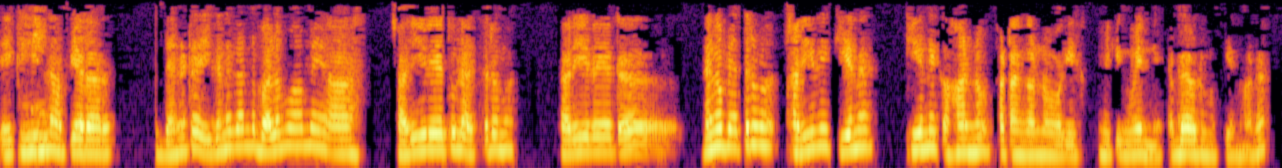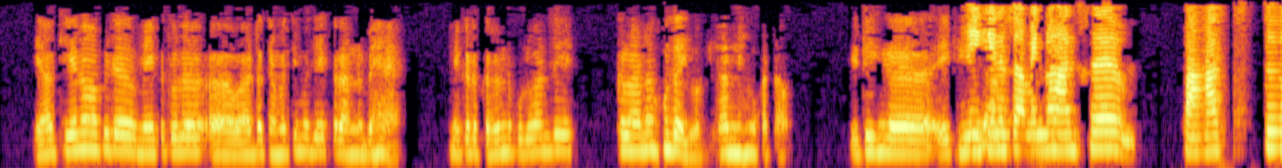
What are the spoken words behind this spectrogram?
ඒකෙන් අපි අර අර දැනට ඉගෙන ගන්න බලමු මේ ශරීරය තුල ඇත්තටම ශරීරයට දැන් අපි ඇත්තටම ශරීරය කියන කියන එක අහන්න පටන් ගන්නවා වගේ මේකෙන් වෙන්නේ. හැබැයිවටම කියනවනේ එයා කියනවා අපිට මේක තුල ඔයාලට කැමැතිම දේ කරන්න බෑ. මේකට කරන්න පුළුවන් දේ කළා නම් හොඳයි වගේ. අන්න එහෙම කතාවක්. ඉතින් ඒක කියන ස්වාමීන් වහන්සේ පහස්ව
